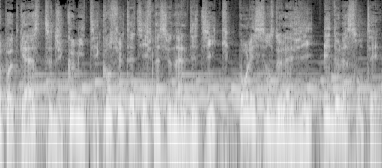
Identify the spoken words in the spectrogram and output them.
Un podcast du Comité consultatif national d'éthique pour les sciences de la vie et de la santé.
